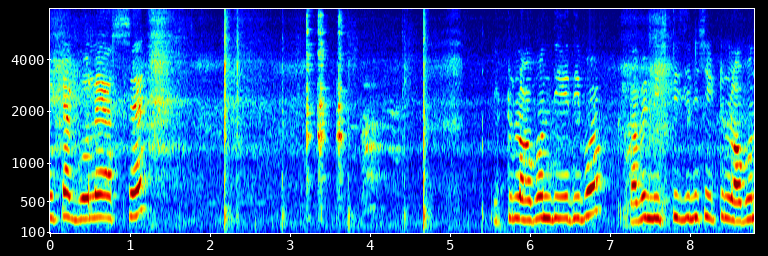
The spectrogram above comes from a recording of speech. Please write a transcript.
গুড়টা গলে আসছে। একটু লবণ দিয়ে দিব। তবে মিষ্টি জিনিসে একটু লবণ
